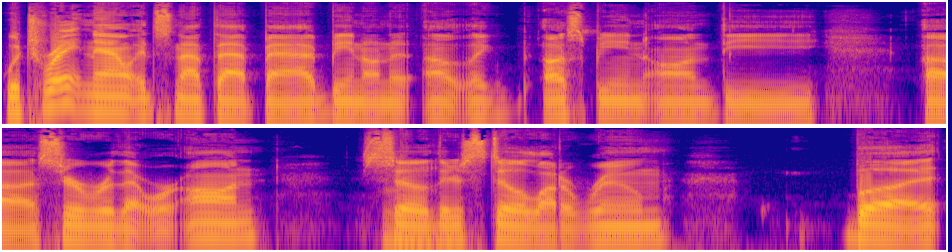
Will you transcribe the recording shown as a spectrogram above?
Which right now it's not that bad being on it, uh, like us being on the uh, server that we're on. So there's still a lot of room, but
